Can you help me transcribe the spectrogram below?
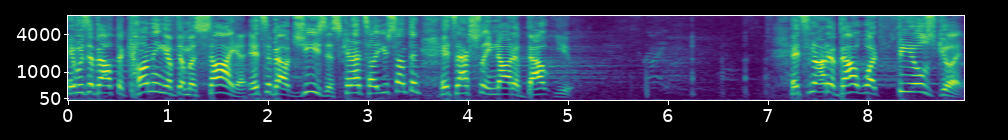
It was about the coming of the Messiah. It's about Jesus. Can I tell you something? It's actually not about you. It's not about what feels good.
